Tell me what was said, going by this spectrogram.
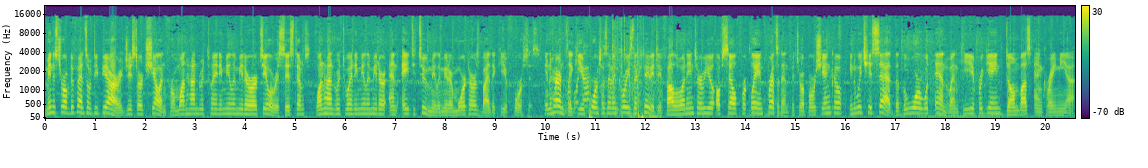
Minister of Defense of DPR registered shelling from 120mm artillery systems, 120mm and 82mm mortars by the Kiev forces. Inherently, Kiev forces have increased activity following an interview of self-proclaimed President Petro Poroshenko in which he said that the war would end when Kiev regained Donbas and Crimea.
